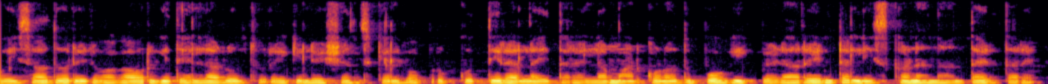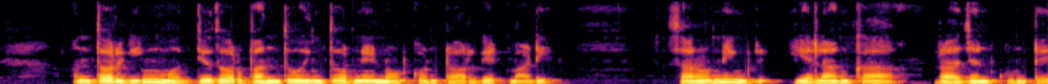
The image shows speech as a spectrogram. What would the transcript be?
ವಯಸ್ಸಾದವ್ರು ಇರುವಾಗ ಅವ್ರಿಗಿದೆಲ್ಲ ರೂಲ್ಸು, ರೆಗ್ಯುಲೇಷನ್ಸ್ ಕೆಲವೊಬ್ರಿಗೆ ಗೊತ್ತಿರಲ್ಲ, ಈ ಥರ ಎಲ್ಲ ಮಾಡ್ಕೊಳೋದು ಬೋಗಿಗೆ ಬೇಡ, ರೆಂಟಲ್ಲಿ ಇಸ್ಕೊಳ್ಳೋಣ ಅಂತ ಇರ್ತಾರೆ. ಅಂಥವ್ರಿಗೆ ಹಿಂಗೆ ಮಧ್ಯದವ್ರು ಬಂದು ಇಂಥವ್ರನ್ನೇ ನೋಡ್ಕೊಂಡು ಟಾರ್ಗೆಟ್ ಮಾಡಿ ಸರೌಂಡಿಂಗ್ ಯಲಹಂಕ, ರಾಜನಕುಂಟೆ,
